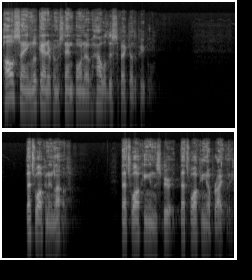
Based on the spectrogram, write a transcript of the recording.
Paul's saying look at it from a standpoint of how will this affect other people? That's walking in love. That's walking in the Spirit. That's walking uprightly.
